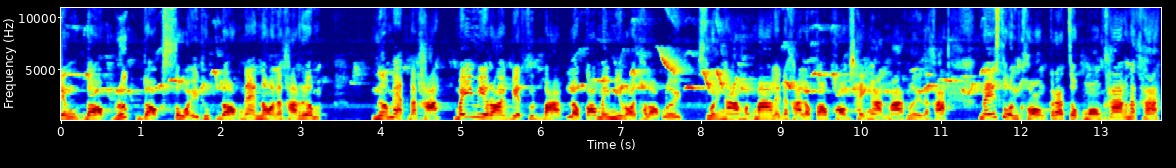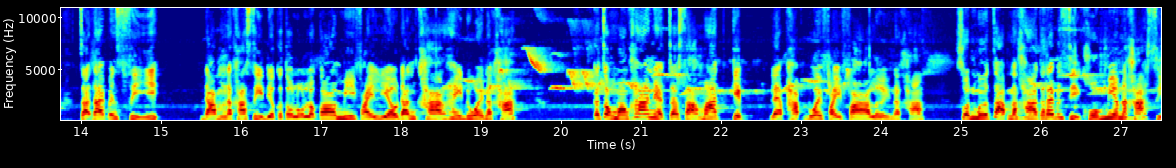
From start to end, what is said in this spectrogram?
ยังดอกรึกดอกสวยทุกดอกแน่นอนนะคะ เริ่มเนื้อแม็กนะคะ ไม่มีรอยเบียดฟุตบาท แล้วก็ไม่มีรอยถลอกเลย สวยงามมากๆเลยนะคะ แล้วก็พร้อมใช้งานมากเลยนะคะ ในส่วนของกระจกมองข้างนะคะ จะได้เป็นสี ดำนะคะ สีเดียวกับตัวรถแล้วก็มีไฟเลี้ยวด้านข้างให้ด้วยนะคะ กระจกมองข้างเนี่ยจะสามารถเก็บและพับด้วยไฟฟ้าเลยนะคะ ส่วนมือจับนะคะจะได้เป็นสีโครเมียมนะคะ สี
